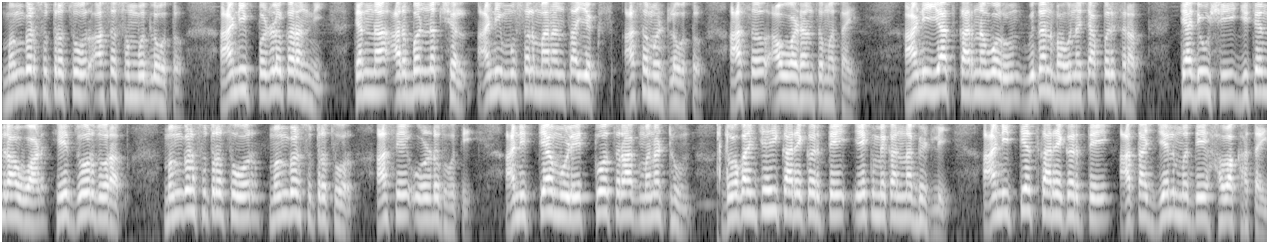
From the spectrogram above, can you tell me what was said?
मंगळसूत्र चोर असं संबोधलं होतं. आणि पडळकरांनी त्यांना अर्बन नक्षल आणि मुसलमानांचा यक्स असं म्हटलं होतं असं आव्हाडांचं मत आहे. आणि याच कारणावरून विधान भवनाच्या परिसरात त्या दिवशी जितेंद्र आव्हाड हे जोरजोरात मंगळसूत्र चोर मंगळसूत्र चोर असे ओरडत होते. आणि त्यामुळे तोच राग मनात ठेवून दोघांचेही कार्यकर्ते एकमेकांना भेटले. आणि तेच कार्यकर्ते आता जेलमध्ये हवा खाताई.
